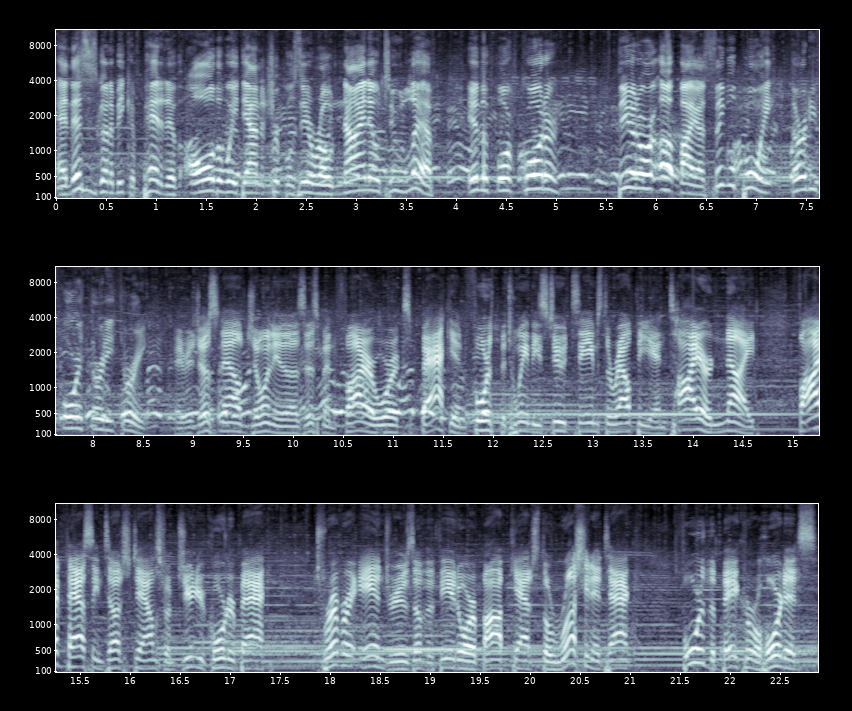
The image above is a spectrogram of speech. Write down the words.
And this is going to be competitive all the way down to triple zero. 9.02 left in the fourth quarter. Theodore up by a single point, 34-33. If you're just now joining us, it's been fireworks back and forth between these two teams throughout the entire night. Five passing touchdowns from junior quarterback Trevor Andrews of the Theodore Bobcats. The rushing attack for the Baker Hornets.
